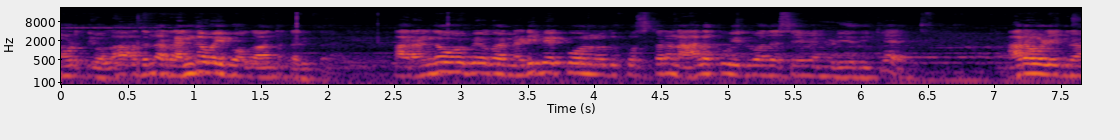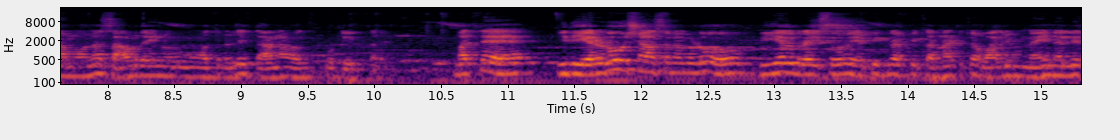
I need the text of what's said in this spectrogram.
ನೋಡ್ತೀವಲ್ಲ, ಅದನ್ನ ರಂಗವೈಭೋಗ ಅಂತ ಕರೀತಾರೆ. ಆ ರಂಗವೈಭೋಗ ನಡಿಬೇಕು ಅನ್ನೋದಕ್ಕೋಸ್ಕರ ನಾಲ್ಕು ವಿಧವಾದ ಸೇವೆ ನಡೆಯೋದಕ್ಕೆ ಆರವಳ್ಳಿ ಗ್ರಾಮವನ್ನು ಸಾವಿರದ ಐನೂರ ಮೂವತ್ತರಲ್ಲಿ ದಾನವಾಗಿ ಕೊಟ್ಟಿರ್ತಾರೆ. ಮತ್ತೆ ಇದು ಎರಡೂ ಶಾಸನಗಳು ಬಿ ಎಲ್ ರೈಸ್ ಅವರು ಎಪಿಗ್ರಾಫಿ ಕರ್ನಾಟಕ ವಾಲ್ಯೂಮ್ ನೈನಲ್ಲಿ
